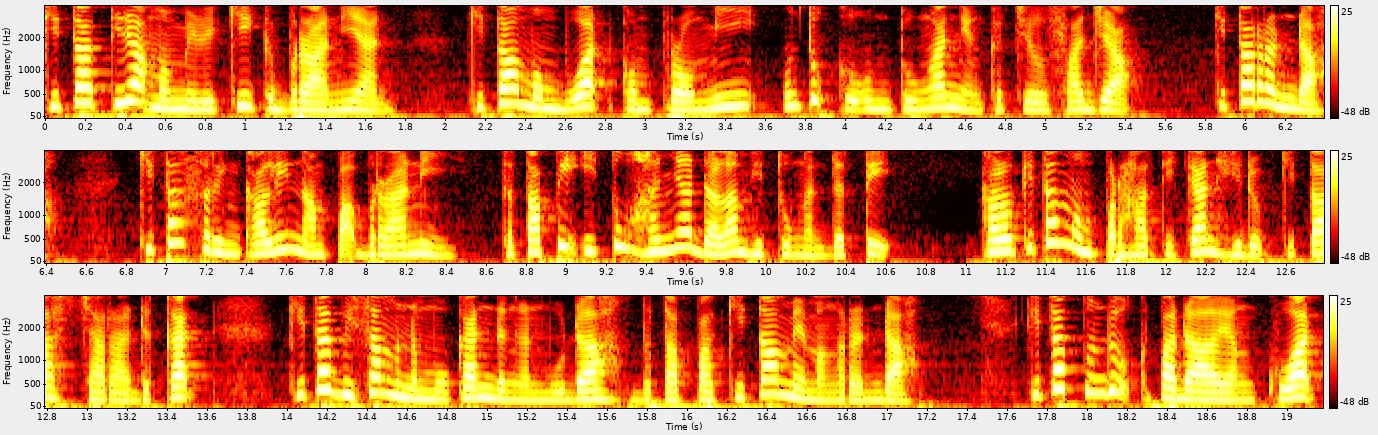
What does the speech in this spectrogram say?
Kita tidak memiliki keberanian. Kita membuat kompromi untuk keuntungan yang kecil saja. Kita rendah. Kita sering kali nampak berani, tetapi itu hanya dalam hitungan detik. Kalau kita memperhatikan hidup kita secara dekat, kita bisa menemukan dengan mudah betapa kita memang rendah. Kita tunduk kepada yang kuat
